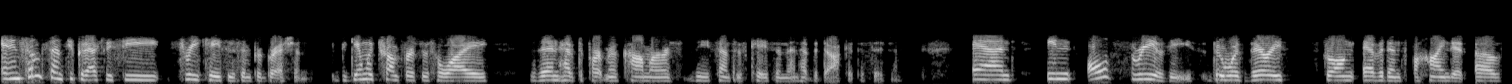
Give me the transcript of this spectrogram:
and in some sense, you could actually see three cases in progression. Begin with Trump versus Hawaii, then have Department of Commerce, the census case, and then have the DACA decision. And in all three of these, there was very strong evidence behind it of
